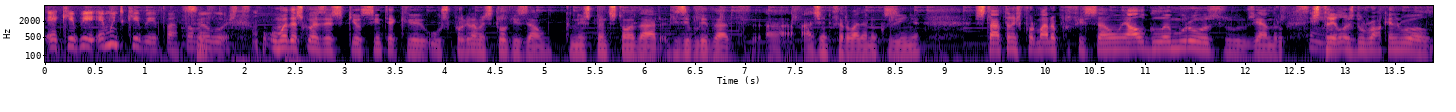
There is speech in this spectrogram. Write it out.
é QB, é muito QB, pá, para Sim. o meu gosto. Uma das coisas que eu sinto é que os programas de televisão, que neste momento estão a dar visibilidade à, à gente que trabalha na cozinha, está a transformar a profissão em algo glamouroso, género Sim. estrelas do rock and roll.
